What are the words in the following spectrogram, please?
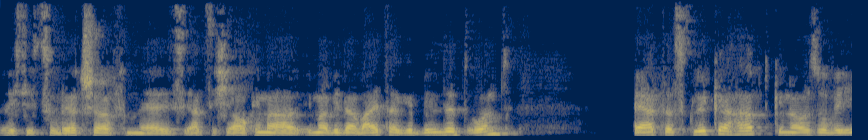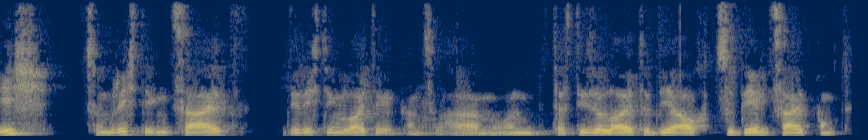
richtig zu wirtschaften. Er, ist, er hat sich auch immer, immer wieder weitergebildet und er hat das Glück gehabt, genauso wie ich, zum richtigen Zeit die richtigen Leute gekannt zu haben und dass diese Leute dir auch zu dem Zeitpunkt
